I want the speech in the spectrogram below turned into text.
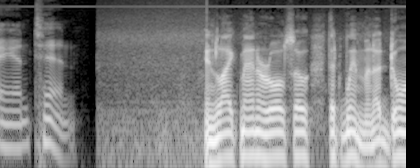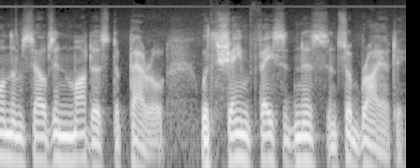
and 10. In like manner also that women adorn themselves in modest apparel, with shamefacedness and sobriety,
